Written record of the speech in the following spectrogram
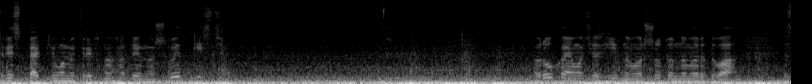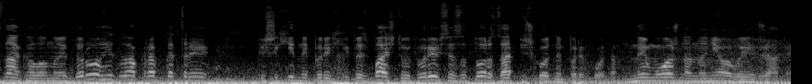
35 км на годину швидкість. Рухаємося згідно маршруту номер 2 Знак головної дороги 2.3, пішохідний перехід. Тобто, бачите, утворився затор за пішохідним переходом. Не можна на нього виїжджати.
